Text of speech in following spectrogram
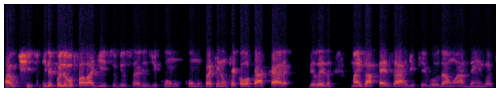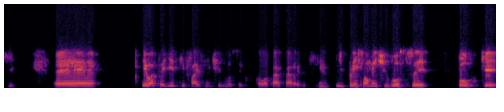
altíssimo. E depois eu vou falar disso, viu, Séries, de como, como para quem não quer colocar a cara, beleza? Mas apesar de que, vou dar um adendo aqui. É, eu acredito que faz sentido você colocar a cara sim, e principalmente você, porque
